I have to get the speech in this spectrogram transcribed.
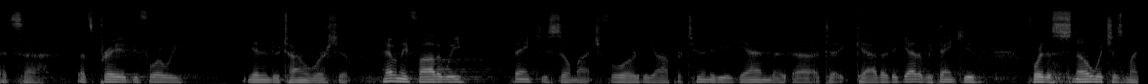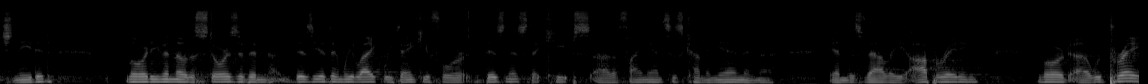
let's uh, let's pray before we get into a time of worship. Heavenly Father, we thank you so much for the opportunity again uh, to gather together. We thank you for the snow, which is much needed. Lord, even though the stores have been busier than we like, we thank you for the business that keeps uh, the finances coming in and the, in this valley operating. Lord, uh, we pray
